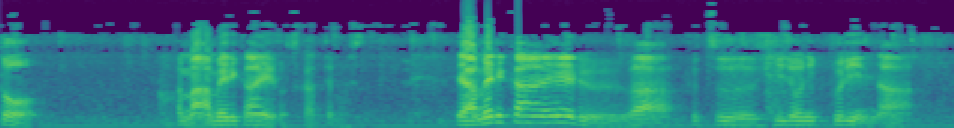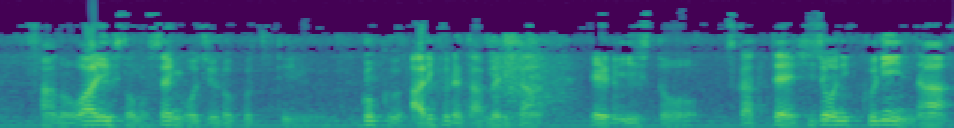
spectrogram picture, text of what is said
と、まあ、アメリカンエールを使ってます。でアメリカンエールは普通非常にクリーンなあのワイイーストの1056っていうごくありふれたアメリカンエールイーストを使って非常にクリーンな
